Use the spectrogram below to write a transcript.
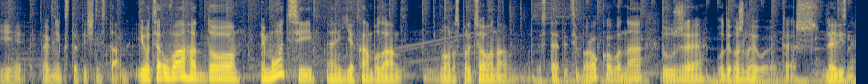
і певні екстатичні стани. І оця увага до емоцій, е, яка була ну, розпрацьована естетиці бароко, вона дуже буде важливою теж для різних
